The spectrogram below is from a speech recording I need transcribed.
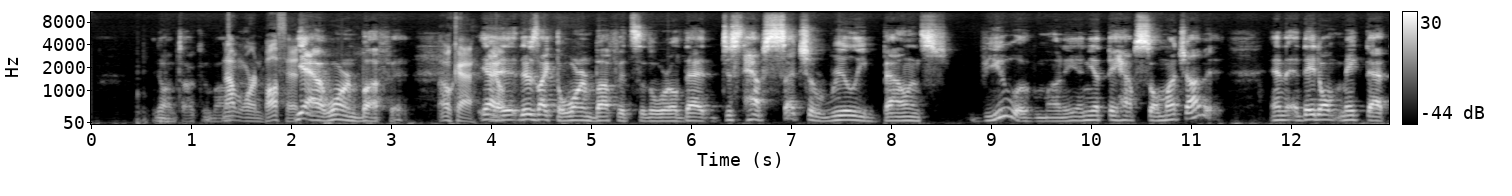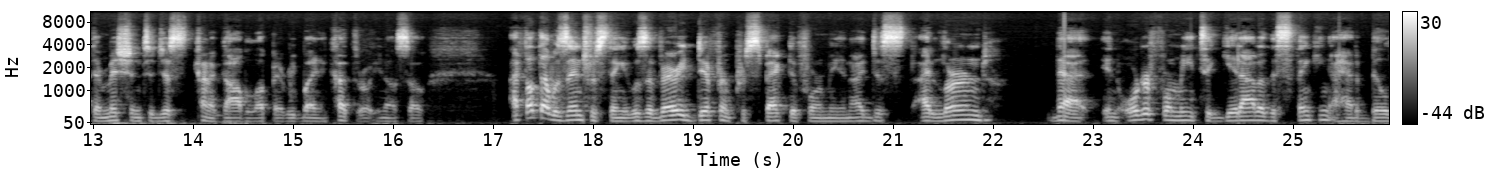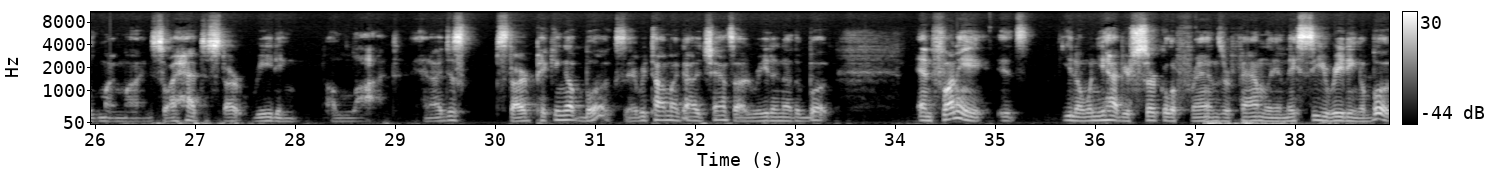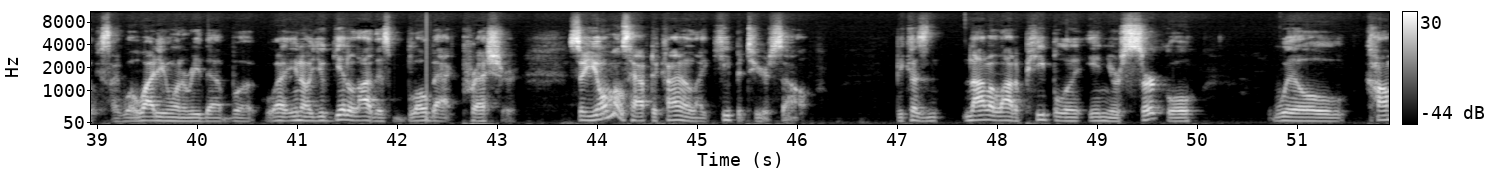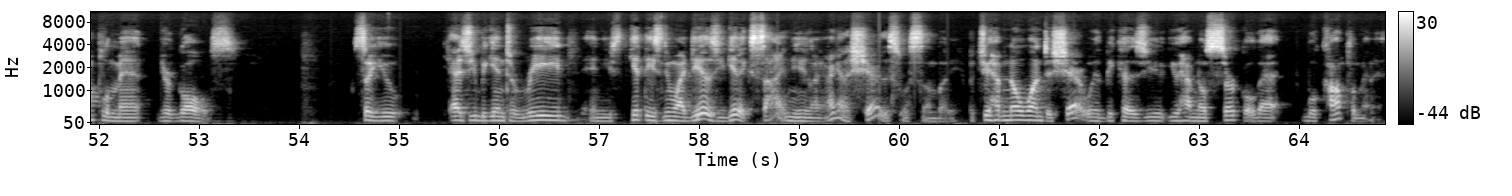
You know what I'm talking about? Not Warren Buffett. Yeah, Warren Buffett. Okay. Yeah, yep. there's like the Warren Buffetts of the world that just have such a really balanced view of money, and yet they have so much of it. And they don't make that their mission to just kind of gobble up everybody and cutthroat, you know. So I thought that was interesting. It was a very different perspective for me. And I just, I learned that in order for me to get out of this thinking, I had to build my mind. So I had to start reading a lot. And I just started picking up books. Every time I got a chance, I'd read another book. And funny, it's, you know, when you have your circle of friends or family and they see you reading a book, it's like, well, why do you want to read that book? Well, you know, you get a lot of this blowback pressure. So you almost have to kind of like keep it to yourself because not a lot of people in your circle will complement your goals. So you, as you begin to read and you get these new ideas, you get excited and you're like, I got to share this with somebody, but you have no one to share it with because you, you have no circle that will complement it.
